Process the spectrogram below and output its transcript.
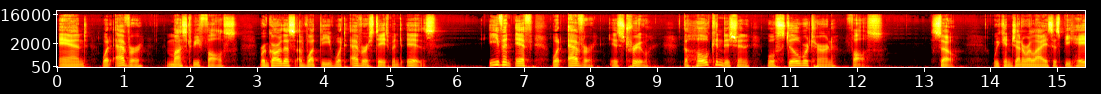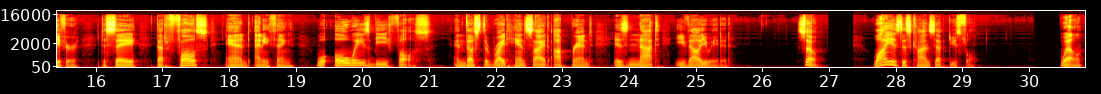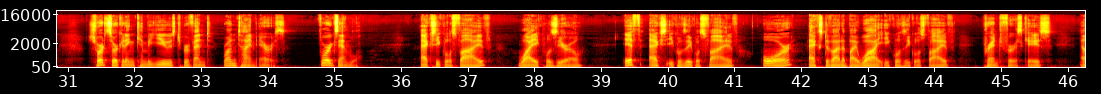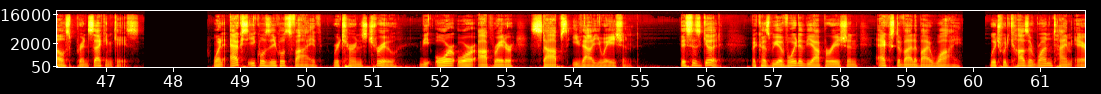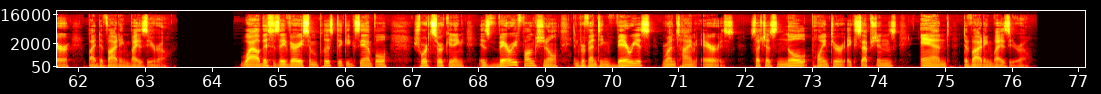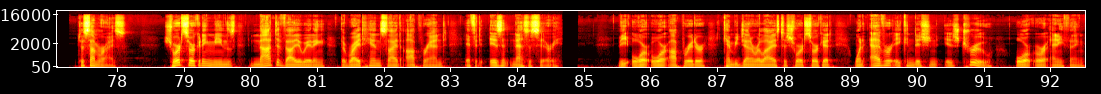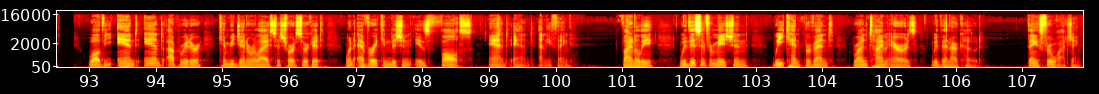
and whatever must be false, regardless of what the whatever statement is. Even if whatever is true, the whole condition will still return false. So, we can generalize this behavior to say that false and anything will always be false, and thus the right hand side operand is not evaluated. So, why is this concept useful? Well, short circuiting can be used to prevent runtime errors. For example, x equals 5, y equals 0, if x equals equals 5, or x divided by y equals equals 5, print first case, else print second case. When x equals equals 5 returns true, the OR OR operator stops evaluation. This is good because we avoided the operation x divided by y, which would cause a runtime error by dividing by 0. While this is a very simplistic example, short circuiting is very functional in preventing various runtime errors, such as null pointer exceptions and dividing by zero. To summarize, short circuiting means not evaluating the right hand side operand if it isn't necessary. The OR OR operator can be generalized to short circuit whenever a condition is true or or anything while the AND AND operator can be generalized to short circuit whenever a condition is false and and anything. Finally, with this information, we can prevent runtime errors within our code. Thanks for watching.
